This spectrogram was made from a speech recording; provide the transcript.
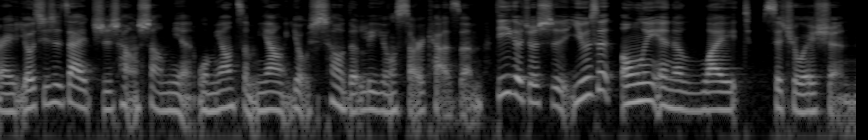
right? 尤其是在职场上面，我们要怎么样有效的利用 sarcasm？第一个就是 use it only in a light situation。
